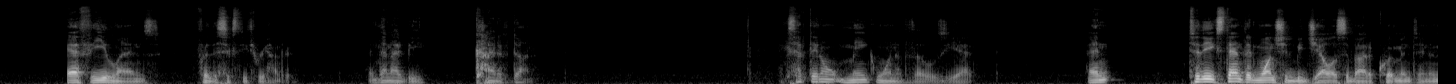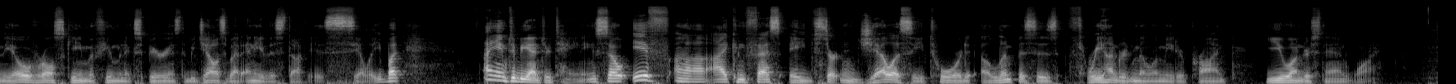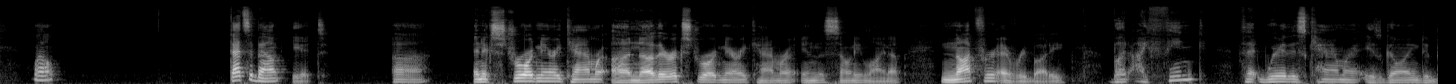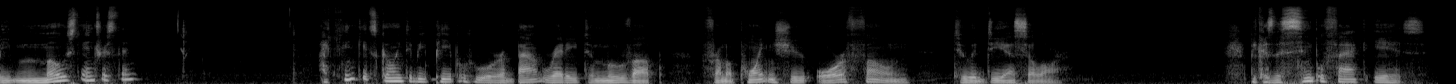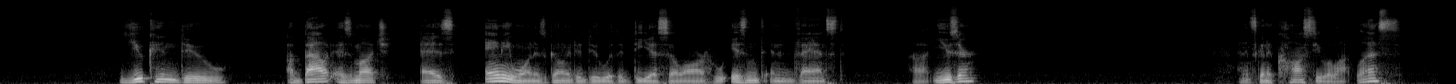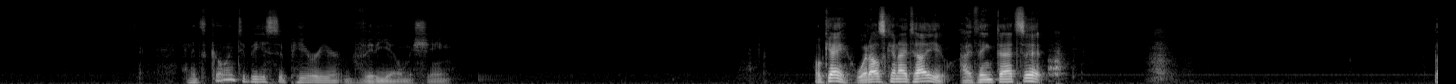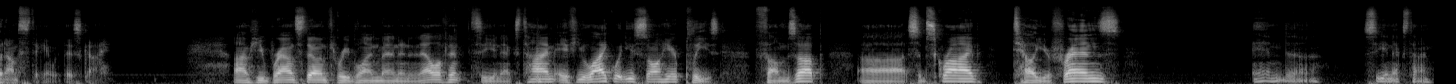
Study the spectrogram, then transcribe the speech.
FE lens for the 6300. And then I'd be kind of done. Except they don't make one of those yet. And to the extent that one should be jealous about equipment and in the overall scheme of human experience, to be jealous about any of this stuff is silly. But I aim to be entertaining. So if uh, I confess a certain jealousy toward Olympus's 300 millimeter prime, you understand why. Well, that's about it. Uh, an extraordinary camera, another extraordinary camera in the Sony lineup. Not for everybody, but I think that where this camera is going to be most interesting, I think it's going to be people who are about ready to move up from a point and shoot or a phone to a DSLR. Because the simple fact is, you can do about as much as anyone is going to do with a DSLR who isn't an advanced uh, user and it's going to cost you a lot less, and it's going to be a superior video machine. Okay, what else can I tell you? I think that's it. But I'm sticking with this guy. I'm Hugh Brownstone, Three Blind Men and an Elephant. See you next time. If you like what you saw here, please thumbs up, uh, subscribe, tell your friends, and uh, See you next time.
